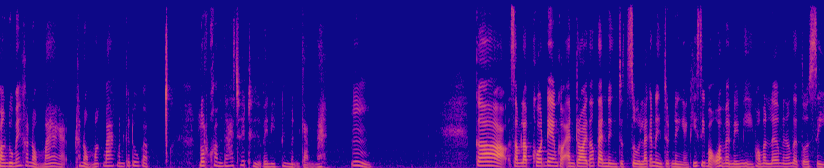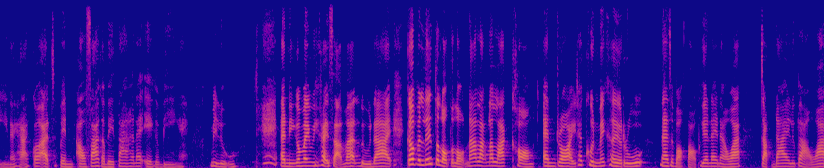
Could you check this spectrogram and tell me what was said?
ฟังดูไม่ขนมมากอะขนมมากๆ มันก็ดูแบบลดความน่าเชื่อถือไปนิดนึงเหมือนกันนะ อืมก็สำหรับโค้ดเนมของ Android ตั้งแต่ 1.0 แล้วก็ 1.1 อย่างที่ซีบอกว่ามันไม่มี เพราะมันเริ่มมาตั้งแต่ตัว C นะคะ ก็อาจจะเป็นอัลฟากับเบต้าก็ได้ A กับ B ไง ไม่รู้ อันนี้ก็ไม่มีใครสามารถรู้ได้ ก็เป็นเรื่องตลกตลกน่ารักน่ารักของ Android ถ้าคุณไม่เคยรู้ น่าจะบอกต่อเพื่อนได้นะว่า จับได้หรือเปล่าว่า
